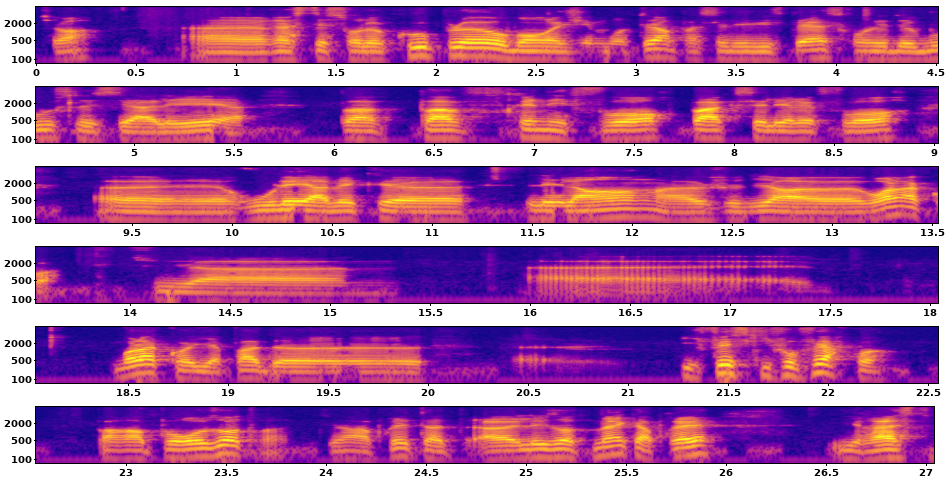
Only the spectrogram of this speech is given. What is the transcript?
tu vois. Euh, rester sur le couple, au bon régime moteur, passer des vitesses, rouler debout, se laisser aller, euh, pas, freiner fort, pas accélérer fort, euh, rouler avec l'élan, je veux dire, voilà quoi. Voilà quoi, il n'y a pas de. il fait ce qu'il faut faire quoi, par rapport aux autres. Après, les autres mecs, après, ils restent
